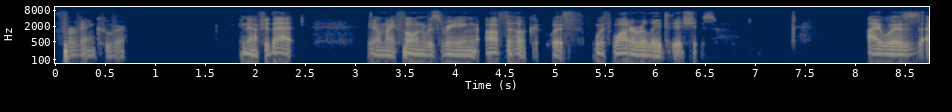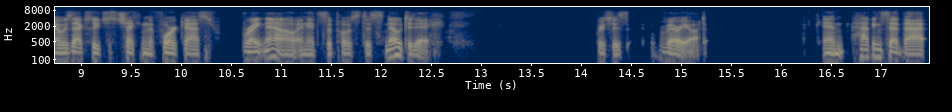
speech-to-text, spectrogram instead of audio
for Vancouver. And after that, you know, my phone was ringing off the hook with, with water related issues. I was I was actually just checking the forecast right now and it's supposed to snow today, which is very odd. And having said that,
